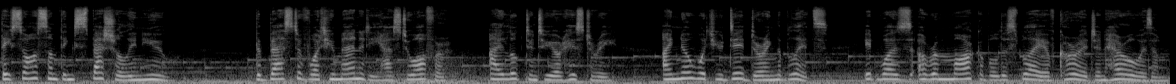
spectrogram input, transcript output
They saw something special in you. The best of what humanity has to offer. I looked into your history. I know what you did during the Blitz. It was a remarkable display of courage and heroism.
